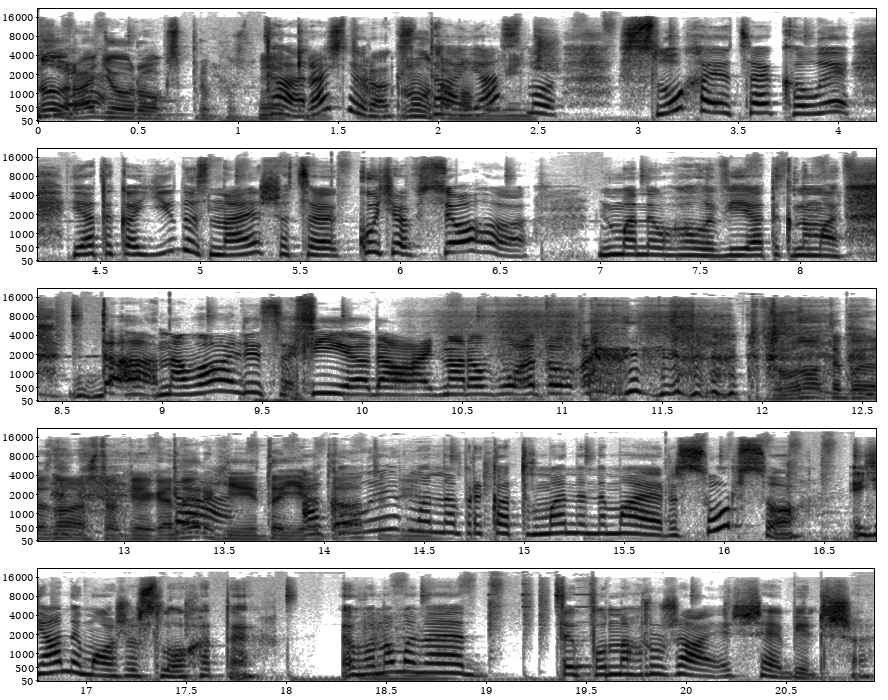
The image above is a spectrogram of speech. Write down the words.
Ну, є Радіо Рокс, припустимо. Так, Радіо. Рокс. Ну, та, там я слу- слухаю це, коли я така їду, знаєш, що це куча всього в мене в голові. Я так думаю, да, навалі, Софія, давай на роботу. Тобто воно тебе, знаєш, так як енергії дає, А та, коли, тобі? мене, наприклад, в мене немає ресурсу, я не можу слухати. Воно мене. Типу нагружає ще більше.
